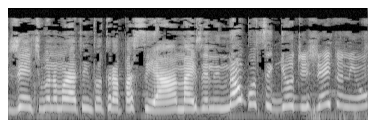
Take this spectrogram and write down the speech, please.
Gente, meu namorado tentou trapacear, mas ele não conseguiu de jeito nenhum.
